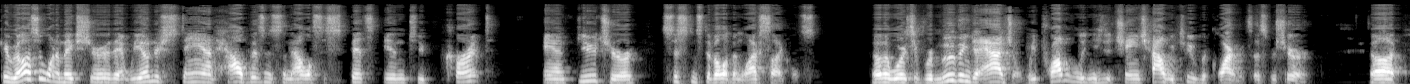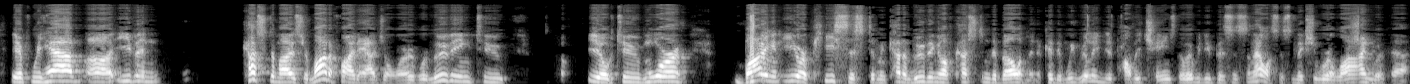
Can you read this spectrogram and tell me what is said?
Okay, we also want to make sure that we understand how business analysis fits into current and future systems development life cycles. In other words, if we're moving to Agile, we probably need to change how we do requirements, that's for sure. Uh, if we have uh, even customized or modified Agile, or if we're moving to, you know, to more buying an ERP system and kind of moving off custom development, okay, then we really need to probably change the way we do business analysis and make sure we're aligned with that.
